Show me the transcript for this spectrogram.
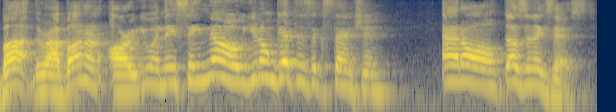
But the Rabbanon argue and they say no, you don't get this extension at all. Doesn't exist.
